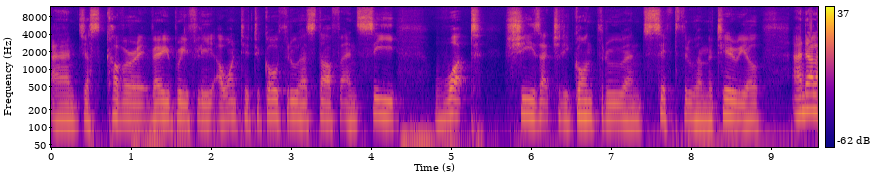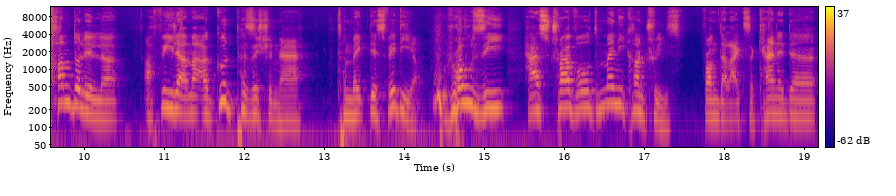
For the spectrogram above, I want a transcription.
and just cover it very briefly. I wanted to go through her stuff and see what she's actually gone through and sift through her material and Alhamdulillah I feel I'm at a good position now to make this video. Rosie has travelled many countries from the likes of Canada,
